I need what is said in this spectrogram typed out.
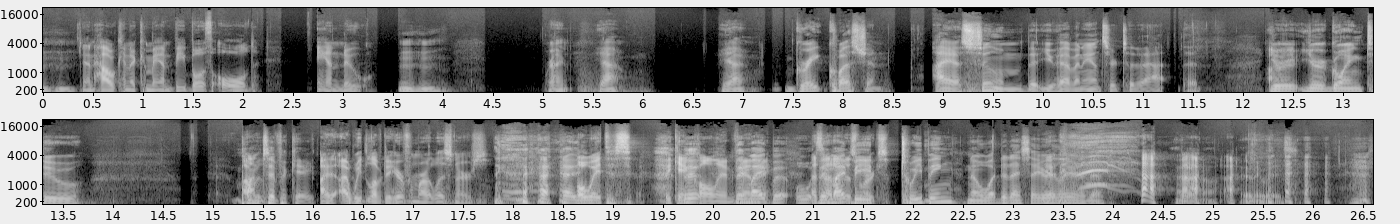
Mm-hmm. And how can a command be both old and new? Mm-hmm. Right? Yeah. Yeah. Great question. I assume that you have an answer to that. That you're you're going to pontificate. I, I we'd love to hear from our listeners. oh wait, this they can't call in. They might. they? Be, oh, they might be works. tweeping. No. What did I say earlier? I don't know. Anyways,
